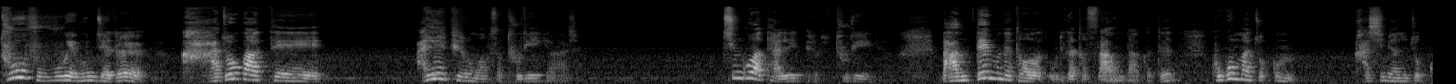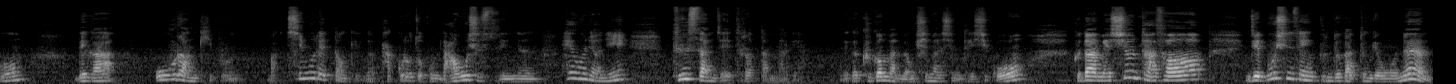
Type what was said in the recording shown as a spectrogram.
두 부부의 문제를 가족한테 알릴 필요는 없어. 둘이 해결하죠. 친구한테 알릴 필요 없어. 둘이 해결. 남 때문에 더 우리가 더 싸운다거든. 그것만 조금 가시면 조금 내가 우울한 기분, 막 침울했던 기분 밖으로 조금 나오실 수 있는 해운년이 들삼재에 들었단 말이야. 그러니까 그것만 명심하시면 되시고 그 다음에 쉬운 타서 이제 무신생 분들 같은 경우는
